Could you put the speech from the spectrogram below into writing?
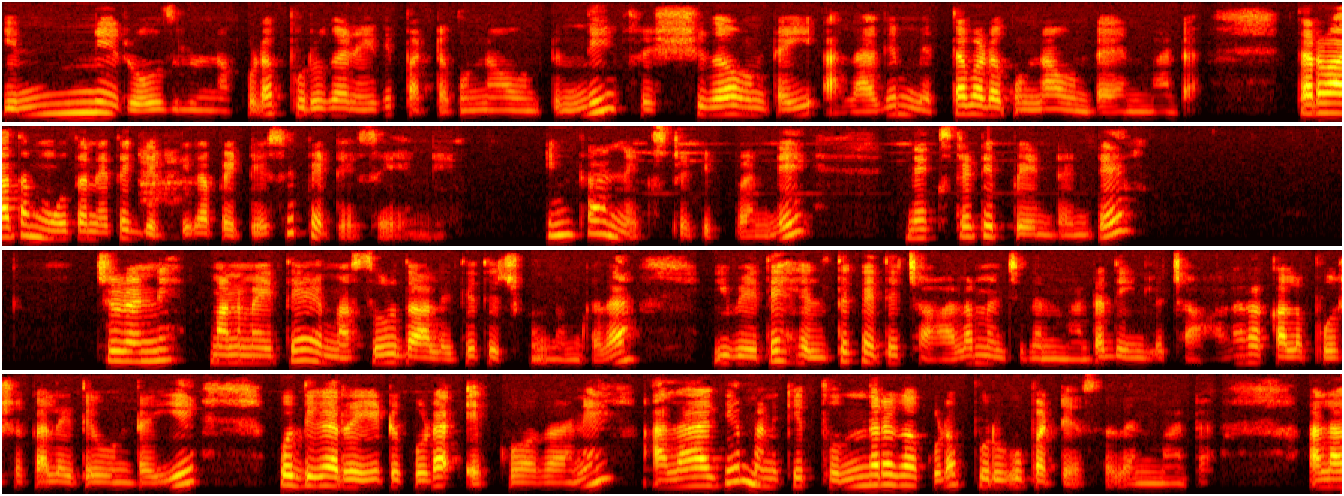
ఎన్ని రోజులున్నా కూడా పురుగు అనేది పట్టకుండా ఉంటుంది ఫ్రెష్గా ఉంటాయి అలాగే మెత్తబడకుండా ఉంటాయి అన్నమాట తర్వాత మూతనైతే గట్టిగా పెట్టేసి పెట్టేసేయండి. ఇంకా నెక్స్ట్ టిప్ అండి. నెక్స్ట్ టిప్ ఏంటంటే చూడండి మనమైతే మసూర్ దాల్ అయితే తెచ్చుకుందాం కదా. ఇవైతే హెల్త్కి అయితే చాలా మంచిదనమాట దీంట్లో చాలా రకాల పోషకాలు అయితే ఉంటాయి. కొద్దిగా రేటు కూడా ఎక్కువగానే అలాగే మనకి తొందరగా కూడా పురుగు పట్టేస్తుంది అనమాట అలా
